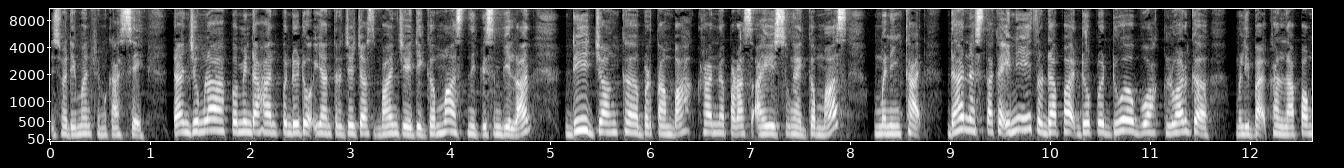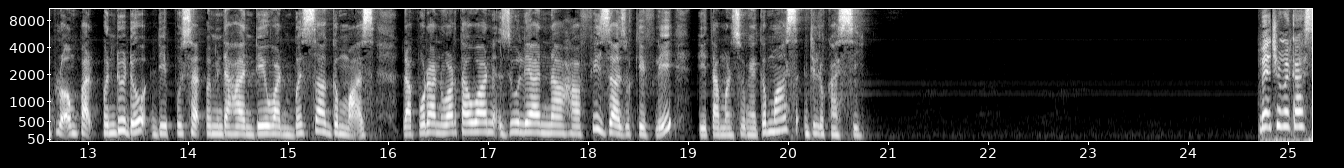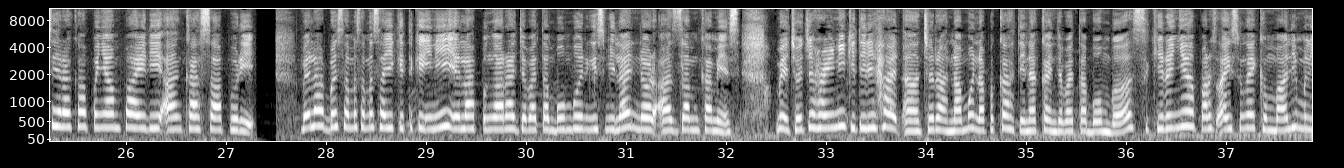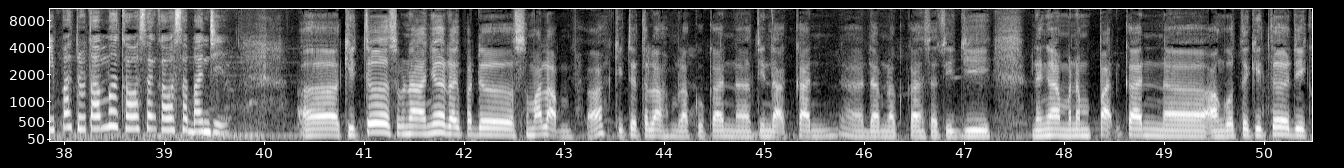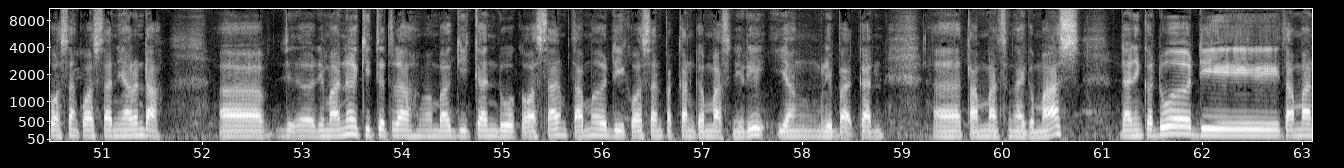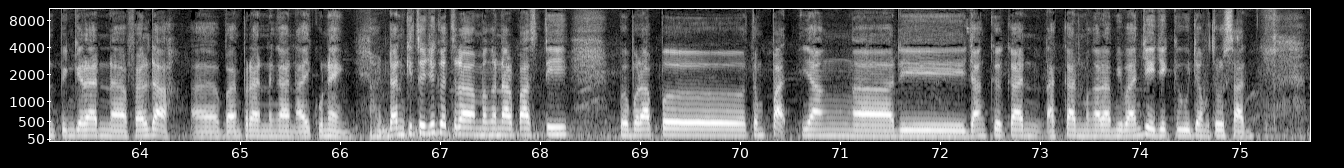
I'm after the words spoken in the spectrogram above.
Iswadiman, terima kasih. Dan jumlah pemindahan penduduk yang terjejas banjir di Gemas Negeri Sembilan dijangka bertambah kerana paras air Sungai Gemas meningkat. Dan setakat ini terdapat 22 buah keluarga melibatkan 84 penduduk di Pusat Pemindahan Dewan Besar Gemas. Laporan wartawan Zuliana Hafiza Zulkifli di Taman Sungai Gemas di lokasi. Baik, terima kasih rakan penyampai di Angkasa Puri. Baiklah bersama-sama saya ketika ini ialah pengarah Jabatan Bomba Negeri Sembilan Nur Azam Kamis. Baik, cuaca hari ini kita lihat uh, cerah namun apakah tindakan Jabatan Bomba sekiranya paras air sungai kembali melipas terutama kawasan-kawasan banjir? Uh, kita sebenarnya daripada semalam uh, kita telah melakukan uh, tindakan uh, dan melakukan strategi dengan menempatkan uh, anggota kita di kawasan-kawasan yang rendah uh, di, uh, di mana kita telah membagikan dua kawasan. Pertama di kawasan Pekan Gemas sendiri yang melibatkan uh, Taman Sungai Gemas. Dan yang kedua di Taman Pinggiran uh, Felda uh, berhampiran dengan air kuning dan kita juga telah mengenal pasti beberapa tempat yang uh, dijangkakan akan mengalami banjir jika hujan berterusan.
